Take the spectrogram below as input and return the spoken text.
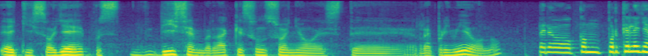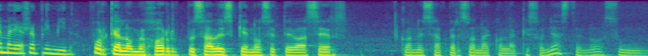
X o Y, pues dicen, ¿verdad? Que es un sueño este, reprimido, ¿no? Pero ¿cómo- ¿por qué le llamarías reprimido? Porque a lo mejor pues sabes que no se te va a hacer con esa persona con la que soñaste, ¿no? Es un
